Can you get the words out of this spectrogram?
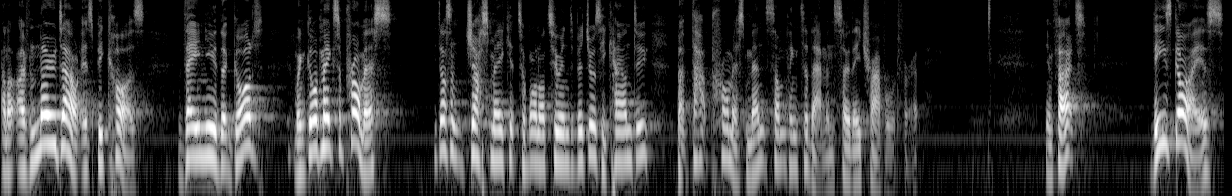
And I've no doubt it's because they knew that God, when God makes a promise, He doesn't just make it to one or two individuals, He can do, but that promise meant something to them, and so they traveled for it. In fact, these guys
